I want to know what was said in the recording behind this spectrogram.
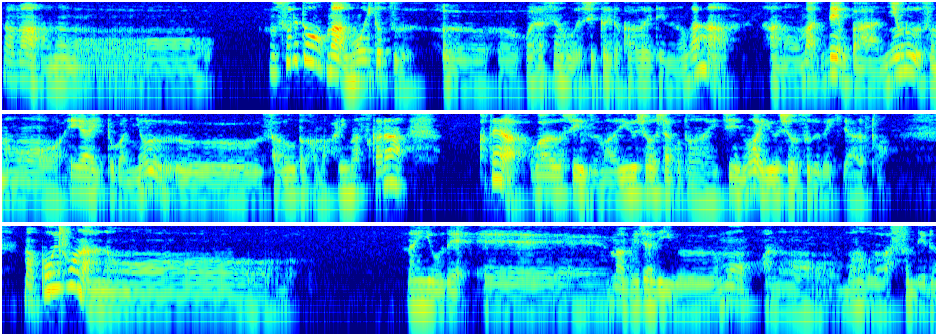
まあ、まあ、あのー、それと、まあ、もう一つ、私の方でしっかりと掲げているのが、あの、まあ、電波による、その、AI とかによる作動とかもありますから、かたやワールドシリーズまだ優勝したことのないチームは優勝するべきであると。まあ、こういうふうな、あのー、内容で、えー、まあ、メジャーリーグも、あのー、物事が進んでいる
